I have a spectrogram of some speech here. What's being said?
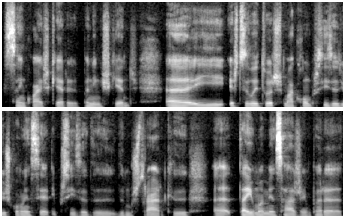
sem quaisquer paninhos quentes, uh, e estes eleitores, Macron precisa de os convencer e precisa de, de mostrar que uh, tem uma mensagem para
